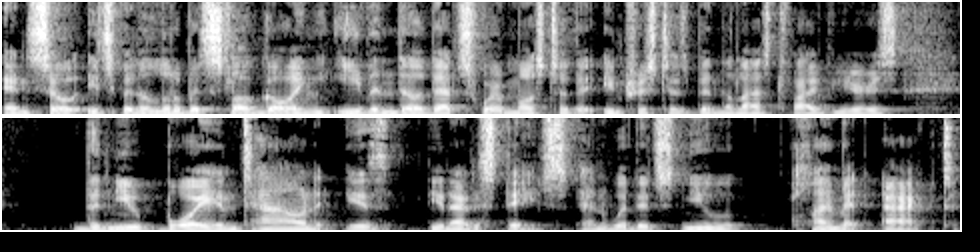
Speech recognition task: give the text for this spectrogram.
And so it's been a little bit slow going, even though that's where most of the interest has been the last five years. The new boy in town is the United States. And with its new Climate Act,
